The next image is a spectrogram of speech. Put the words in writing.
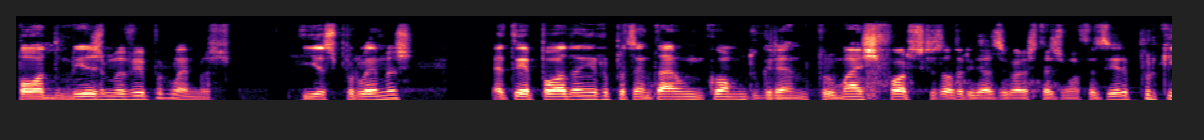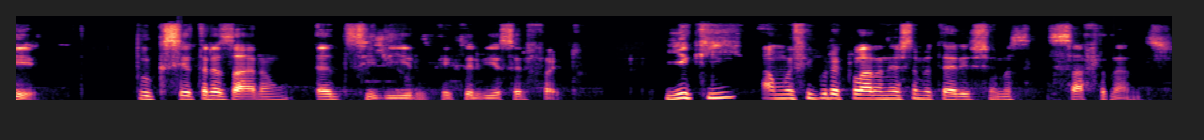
pode mesmo haver problemas. E esses problemas até podem representar um incómodo grande, por mais esforços que as autoridades agora estejam a fazer. Porquê? Porque se atrasaram a decidir o que é que devia ser feito. E aqui há uma figura clara nesta matéria, chama-se Sá Fernandes.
